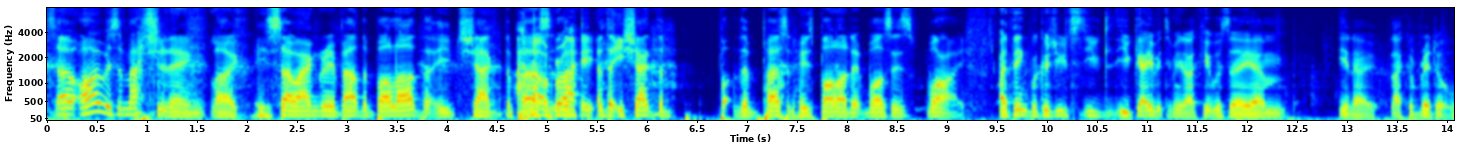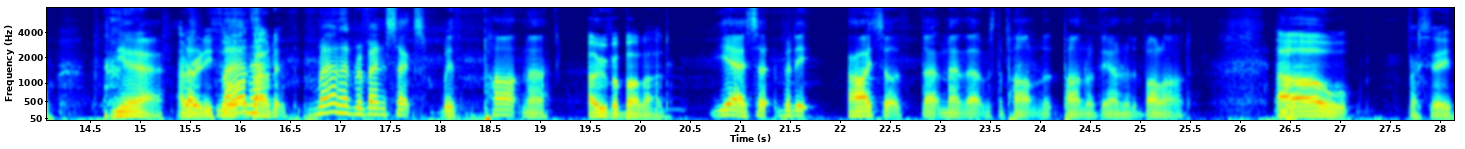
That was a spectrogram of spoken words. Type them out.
So I was imagining like he's so angry about the bollard that he shagged the person Oh, right. the- that he shagged the the person whose bollard it was his wife. I think because you, you you gave it to me like it was a, um, you know, like a riddle. Yeah, I really thought about had, it. Man had revenge sex with partner. Over bollard. Yeah, so but it I sort of that meant that was the partner partner of the owner of the bollard. Oh, I see.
